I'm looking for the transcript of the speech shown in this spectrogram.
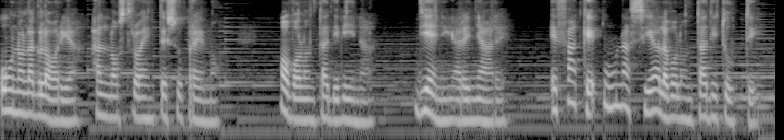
uno la gloria al nostro ente supremo. O volontà divina, vieni a regnare e fa che una sia la volontà di tutti.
